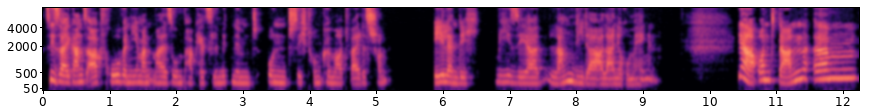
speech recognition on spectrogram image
sie sei ganz arg froh, wenn jemand mal so ein paar Kätzle mitnimmt und sich drum kümmert, weil das schon elendig, wie sehr lang die da alleine rumhängen. Ja, und dann ähm,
